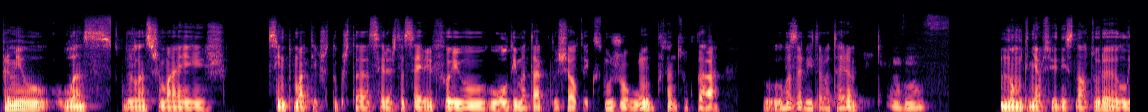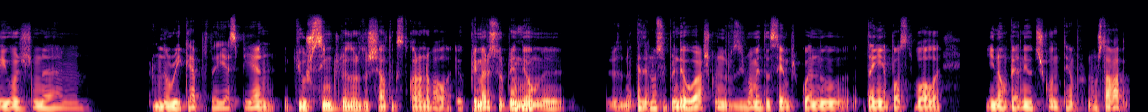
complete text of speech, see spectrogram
Para mim, o lance dos lances mais sintomáticos do que está a ser esta série foi o, o último ataque dos Celtics no jogo 1, portanto, o que dá o buzzer beater ao Tatum. Uhum. Não me tinha percebido isso na altura, li hoje na, no recap da ESPN que os cinco jogadores dos Celtics tocaram na bola. Eu, primeiro surpreendeu-me, uhum. quer dizer, não surpreendeu, acho que o nervosismo aumenta sempre quando têm a posse de bola e não pedem o desconto de tempo. Não estava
